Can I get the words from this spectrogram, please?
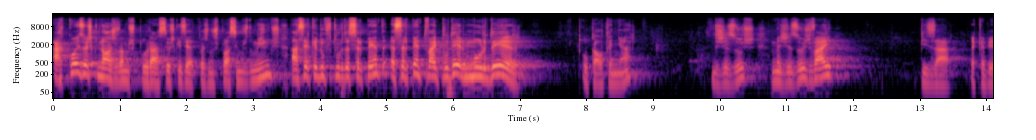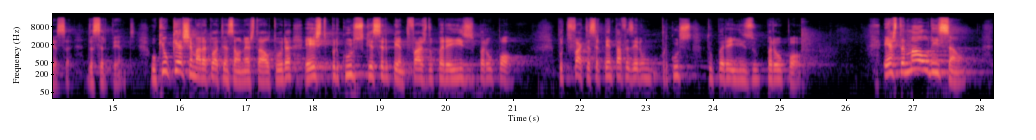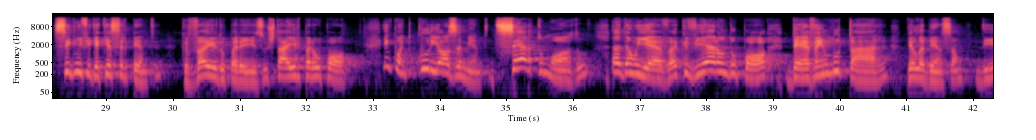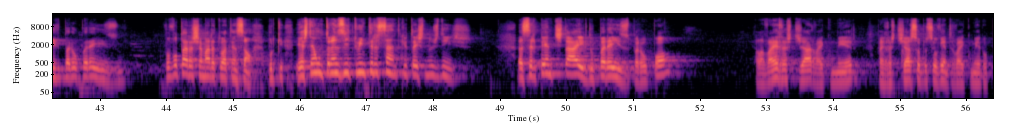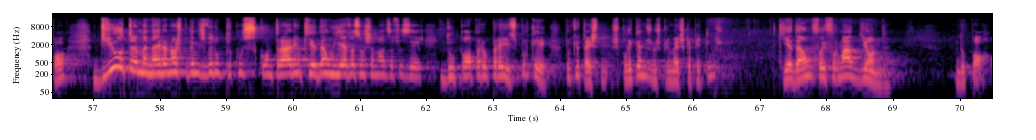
Há coisas que nós vamos explorar, se Deus quiser, depois nos próximos domingos, acerca do futuro da serpente. A serpente vai poder morder o calcanhar de Jesus, mas Jesus vai pisar a cabeça da serpente. O que eu quero chamar a tua atenção nesta altura é este percurso que a serpente faz do paraíso para o pó. Porque de facto a serpente está a fazer um percurso do paraíso para o pó. Esta maldição significa que a serpente, que veio do paraíso, está a ir para o pó. Enquanto, curiosamente, de certo modo, Adão e Eva, que vieram do pó, devem lutar pela bênção de ir para o paraíso. Vou voltar a chamar a tua atenção, porque este é um trânsito interessante que o texto nos diz. A serpente está a ir do paraíso para o pó, Ela vai rastejar, vai comer, vai rastejar sobre o seu ventre, vai comer o pó. De outra maneira, nós podemos ver o percurso contrário que Adão e Eva são chamados a fazer, do pó para o paraíso. Porquê? Porque o texto explica-nos, nos primeiros capítulos, que Adão foi formado de onde? Do pó.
